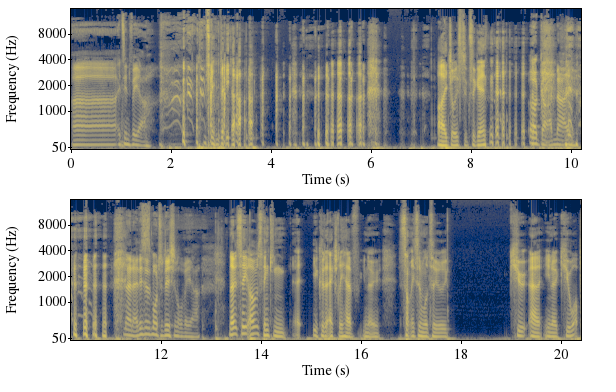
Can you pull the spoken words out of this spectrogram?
Uh, it's in VR. It's in VR. Eye joysticks again. Oh God, no, no, no. This is more traditional VR. no, see, I was thinking uh, you could actually have, you know, something similar to Q, uh, you know, QWOP.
